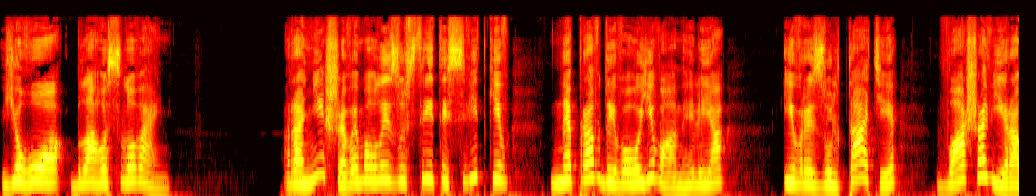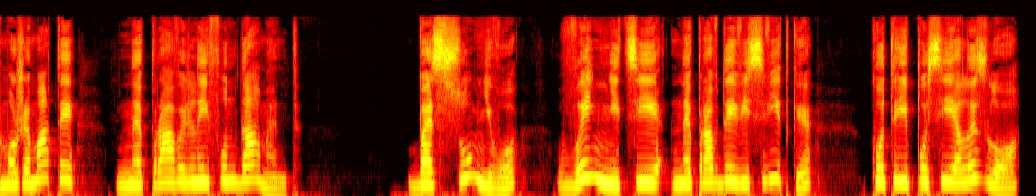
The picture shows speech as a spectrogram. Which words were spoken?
Його благословень. Раніше ви могли зустріти свідків неправдивого Євангелія, і в результаті ваша віра може мати неправильний фундамент. Без сумніву, винні ці неправдиві свідки, котрі посіяли зло,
